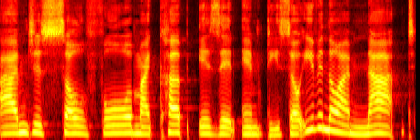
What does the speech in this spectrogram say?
I'm just so full. My cup isn't empty. So even though I'm not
